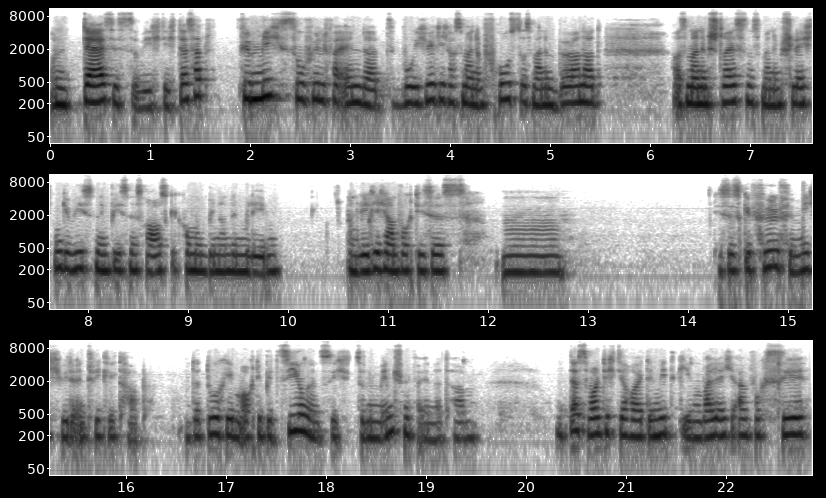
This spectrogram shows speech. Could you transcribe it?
Und das ist so wichtig. Das hat für mich so viel verändert, wo ich wirklich aus meinem Frust, aus meinem Burnout, aus meinem Stress, aus meinem schlechten Gewissen im Business rausgekommen bin und im Leben. Und wirklich einfach dieses, mh, mm, dieses Gefühl für mich wieder entwickelt habe. Und dadurch eben auch die Beziehungen sich zu den Menschen verändert haben. Und das wollte ich dir heute mitgeben, weil ich einfach sehe,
